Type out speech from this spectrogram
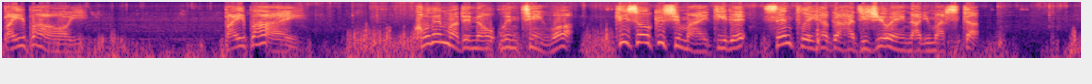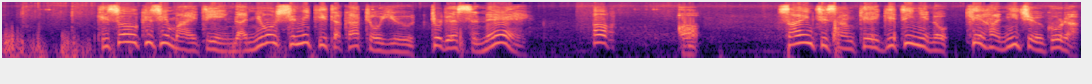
バイバーイ。バイバーイ。これまでの運転は、木曽福島駅で1980円になりました。木曽福島駅に何をしに来たかというとですね。あ、あ、313系ゲティニのキハ25だ。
